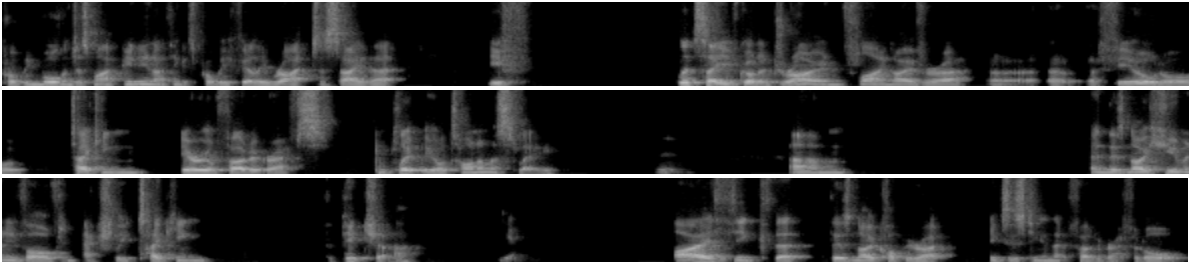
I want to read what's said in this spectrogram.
probably more than just my opinion, I think it's probably fairly right to say that if let's say you've got a drone flying over a, a, a field or taking aerial photographs completely autonomously. Mm. Um, and there's no human involved in actually taking the picture. Yeah. I think that there's no copyright existing in that photograph at all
